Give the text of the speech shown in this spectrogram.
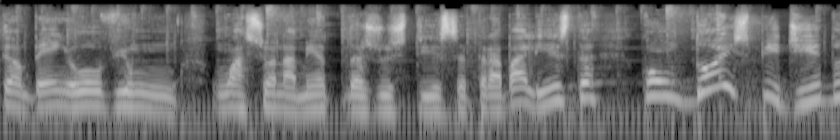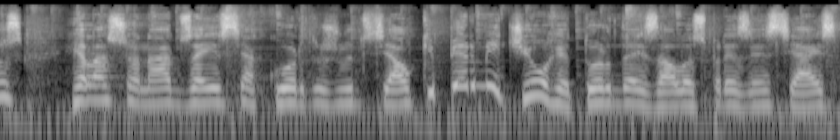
Também houve um, um acionamento da Justiça Trabalhista com dois pedidos relacionados a esse acordo judicial que permitiu o retorno das aulas presenciais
